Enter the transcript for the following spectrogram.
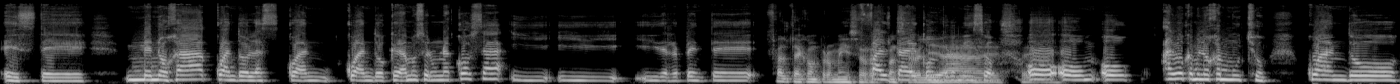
este, me enoja cuando las, cuando, cuando quedamos en una cosa y, y, y, de repente. Falta de compromiso. Falta de compromiso. Este o, o, o algo que me enoja mucho, cuando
